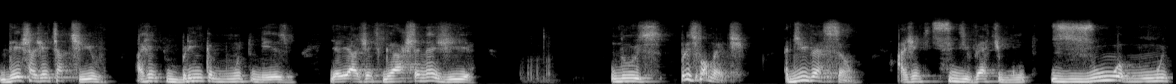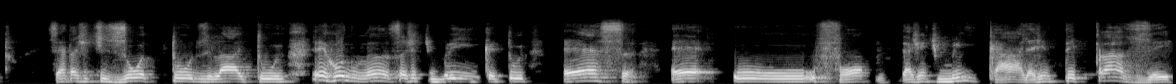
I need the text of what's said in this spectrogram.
deixa a gente ativo. A gente brinca muito mesmo. E aí a gente gasta energia. Nos, principalmente, a diversão. A gente se diverte muito, zoa muito, certo? A gente zoa todos lá e tudo. Errou no lance, a gente brinca e tudo. Essa é o, o foco da gente brincar, da gente ter prazer.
